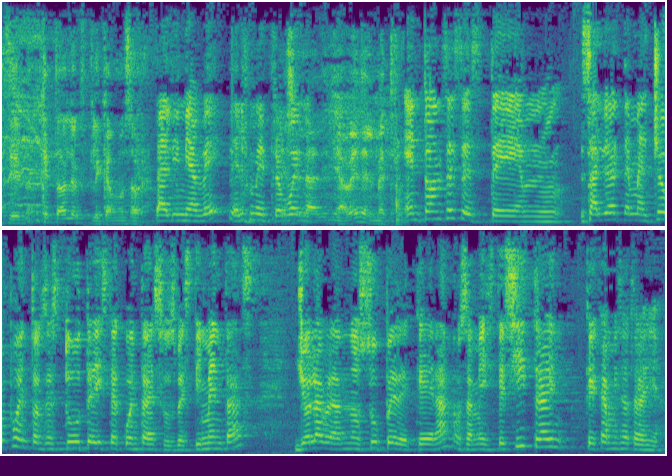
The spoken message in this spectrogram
así, ¿no? que todo lo explicamos ahora. La línea B del metro. Esa bueno. es la línea B del metro. Entonces, este, mm, salió el tema del chopo, entonces tú te diste cuenta de sus vestimentas. Yo la verdad no supe de qué eran, o sea, me dijiste, sí, traen, ¿qué camisa traía?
